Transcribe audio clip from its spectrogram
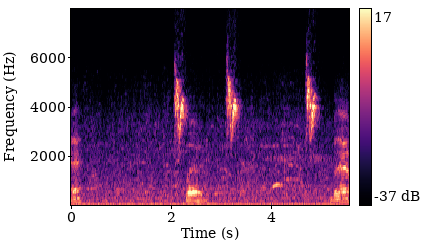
હે? બરાબર બધા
